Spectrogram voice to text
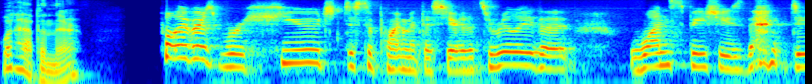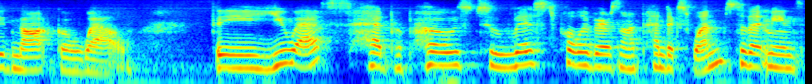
What happened there? Polar bears were a huge disappointment this year. That's really the one species that did not go well. The US had proposed to list polar bears on Appendix 1, so that means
